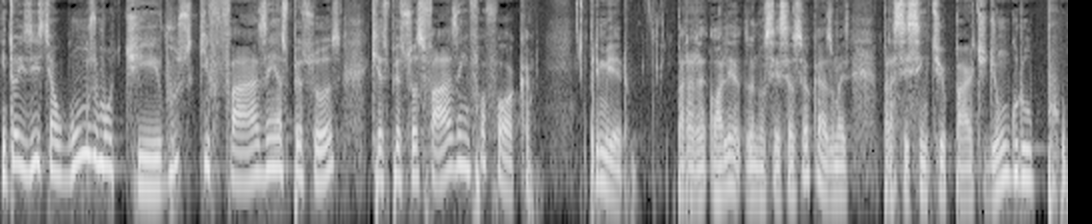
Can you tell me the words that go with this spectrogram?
Então, existem alguns motivos que fazem as pessoas, que as pessoas fazem fofoca. Primeiro, para, olha, eu não sei se é o seu caso, mas para se sentir parte de um grupo.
